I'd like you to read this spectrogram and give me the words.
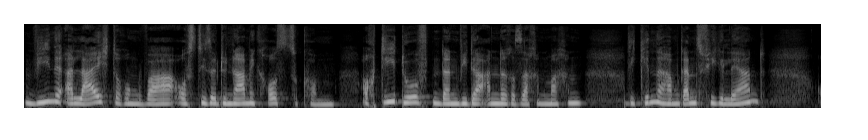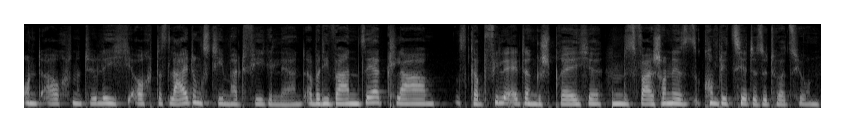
wie eine Erleichterung war, aus dieser Dynamik rauszukommen. Auch die durften dann wieder andere Sachen machen. Die Kinder haben ganz viel gelernt und auch natürlich auch das Leitungsteam hat viel gelernt. Aber die waren sehr klar. Es gab viele Elterngespräche. Es war schon eine komplizierte Situation.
